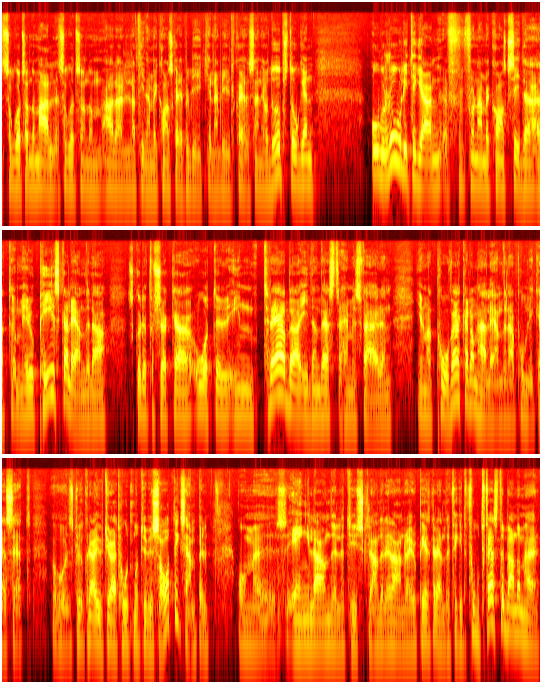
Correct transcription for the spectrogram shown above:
så gott som de, all, så gott som de alla latinamerikanska republikerna blivit självständiga. Och då uppstod en oro lite grann från amerikansk sida att de europeiska länderna skulle försöka återinträda i den västra hemisfären genom att påverka de här länderna på olika sätt. Och det skulle kunna utgöra ett hot mot USA till exempel. Om eh, England, eller Tyskland eller andra europeiska länder fick ett fotfäste bland de här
